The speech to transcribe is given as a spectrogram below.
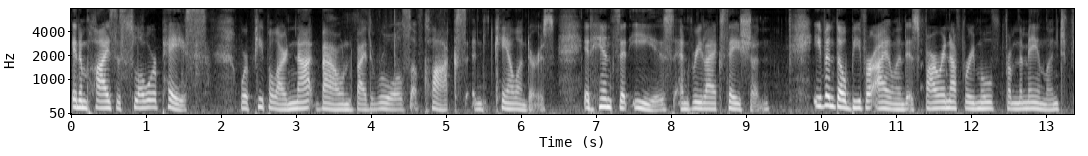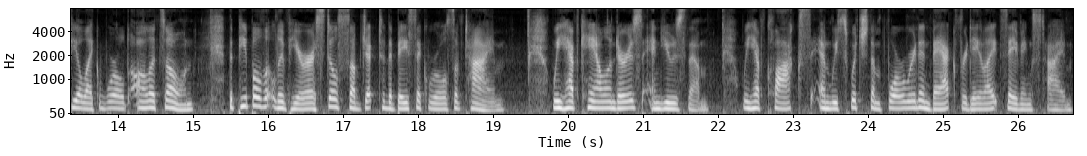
It implies a slower pace where people are not bound by the rules of clocks and calendars. It hints at ease and relaxation. Even though Beaver Island is far enough removed from the mainland to feel like a world all its own, the people that live here are still subject to the basic rules of time. We have calendars and use them. We have clocks and we switch them forward and back for daylight savings time.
